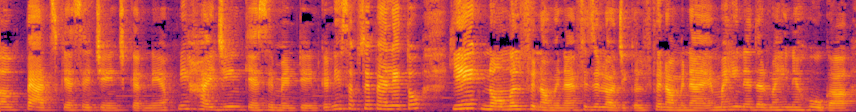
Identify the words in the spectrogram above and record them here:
पैड्स कैसे चेंज करने अपनी हाइजीन कैसे मेंटेन करनी सबसे पहले तो ये एक नॉर्मल फिनोमिना है फिजियोलॉजिकल फिनोमिना है। महीने दर महीने होगा।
